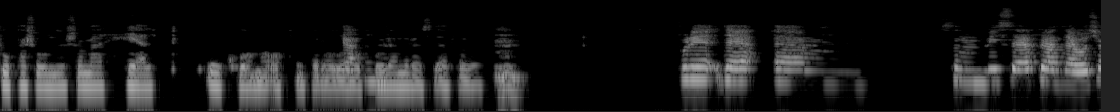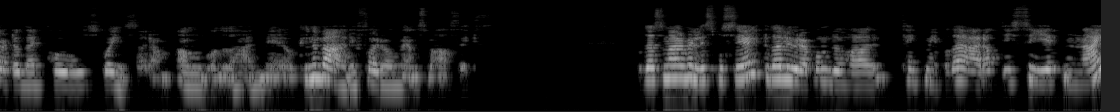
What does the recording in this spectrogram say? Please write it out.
to personer som er helt OK med åpne forhold Ja. og polyamorøse forhold. Mm. Fordi det um, som vi ser, for jeg drev og kjørte en del polls på Instagram angående det her med å kunne være i forhold med en som er A6. Og det som er veldig spesielt, og da lurer jeg på om du har tenkt mye på det, er at de sier nei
